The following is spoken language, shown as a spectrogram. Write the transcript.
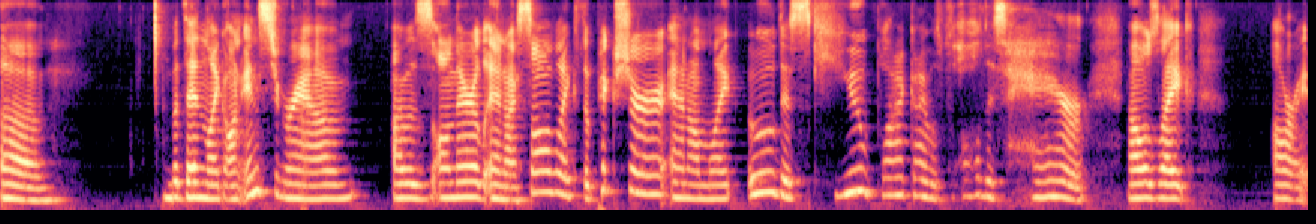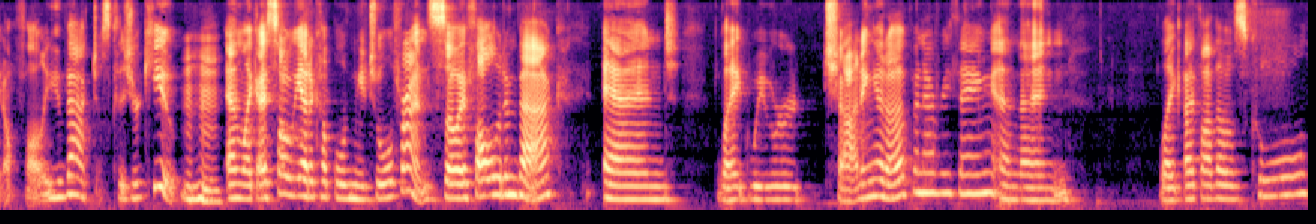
Um, but then, like on Instagram, I was on there and I saw like the picture, and I'm like, ooh, this cute black guy with all this hair. And I was like, all right, I'll follow you back just because you're cute. Mm-hmm. And like I saw we had a couple of mutual friends. So I followed him back and like we were chatting it up and everything. And then like I thought that was cool.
